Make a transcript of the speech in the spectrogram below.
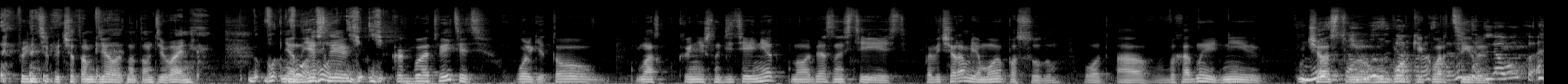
В принципе, что там делать на том диване? Ну, вот, нет, вот, если вот. как бы ответить Ольге, то у нас, конечно, детей нет, но обязанности есть. По вечерам я мою посуду. Вот, а в выходные дни участвую музыка, в уборке квартиры. Для уха.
